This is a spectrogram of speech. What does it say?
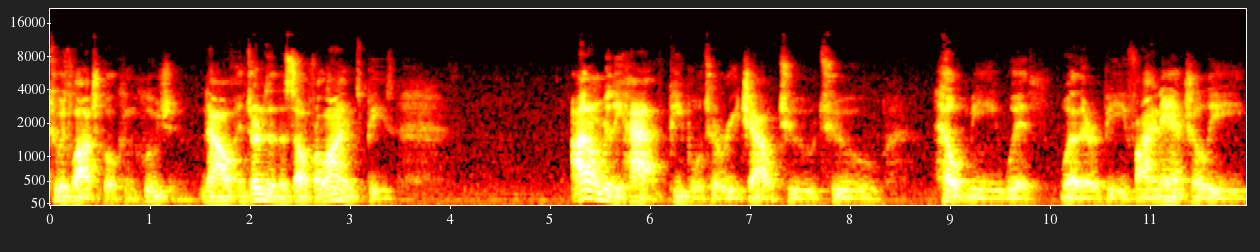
to its logical conclusion. Now, in terms of the self reliance piece, I don't really have people to reach out to to help me with whether it be financially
